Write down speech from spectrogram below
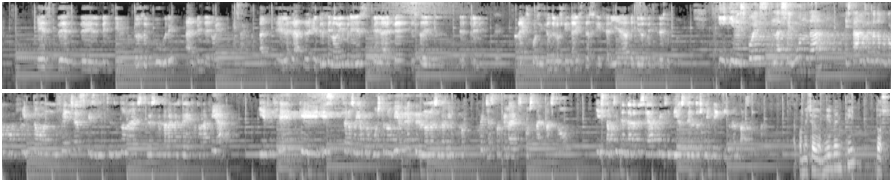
Es desde el 22 de octubre al 20 de noviembre. Exacto. el 13 de noviembre es la defensa del, del premio. La exposición de los finalistas se iniciaría 22-23 de octubre. Y, y, después, la segunda, estábamos entrando un poco en conflicto con fechas, que es el Instituto de Estudios Catalanes de Fotografía, IFG, que esta nos habían propuesto en noviembre, pero no nos iba bien por fechas, porque la expo está en Masnou. y estamos intentando que sea a principios del 2021 en Barcelona. A comienzo de 2022.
